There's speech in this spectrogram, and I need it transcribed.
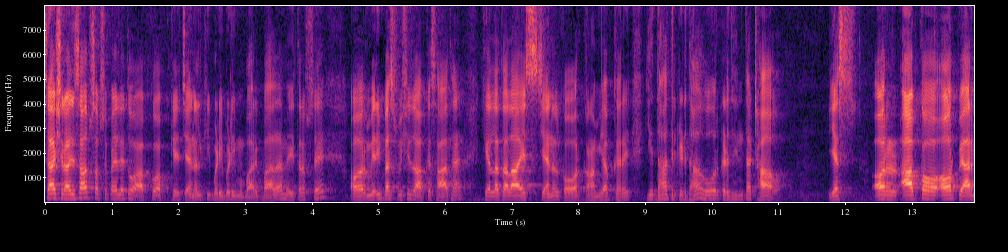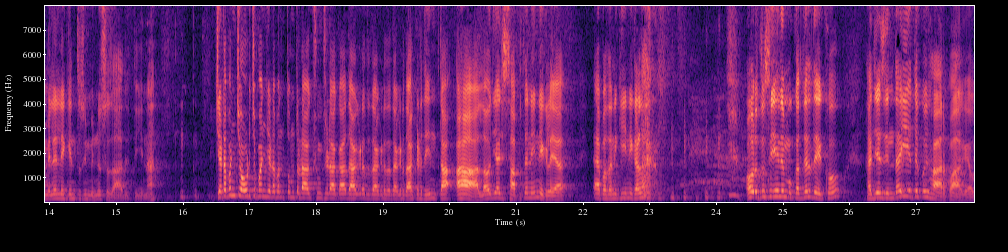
शाह शराजी साहब सबसे पहले तो आपको आपके चैनल की बड़ी बड़ी मुबारकबाद है मेरी तरफ से और मेरी बेस्ट विशेज़ आपके साथ हैं कि अल्लाह ताला इस चैनल को और कामयाब करे। ये धा त्रिकिट हो और कृधिनता ठा हो। यस और आपको और प्यार मिले लेकिन तुम मैनू सजा दी ना। चटपन चौड़ चपन चटपन तुम तड़ाक छू छड़ाका दागड़ दागड़ दागड़ दागड़ दिन ता आ लो जी अच्छ सप तो नहीं निकलिया। ए पता नहीं की निकला। और तुम इन्हें मुकदर देखो हजे ज़िंदा ही है तो कोई हार पा गया उ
